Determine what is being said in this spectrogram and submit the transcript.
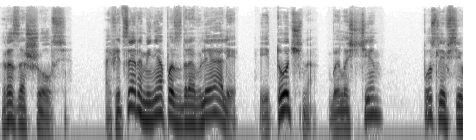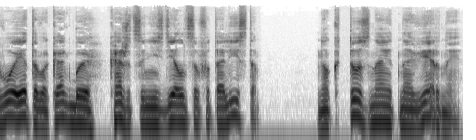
разошелся. Офицеры меня поздравляли, и точно было с чем. После всего этого как бы, кажется, не сделаться фаталистом. Но кто знает, наверное,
